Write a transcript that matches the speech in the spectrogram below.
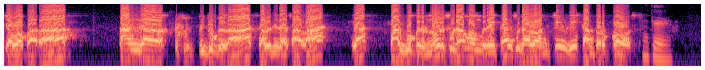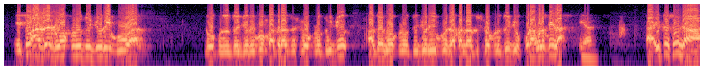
Jawa Barat tanggal 17 kalau tidak salah ya Pak Gubernur sudah memberikan sudah launching di kantor pos. Oke. Itu ada 27 ribuan. 27.427 atau 27.827 kurang lebih lah ya. Hmm. Nah, itu sudah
